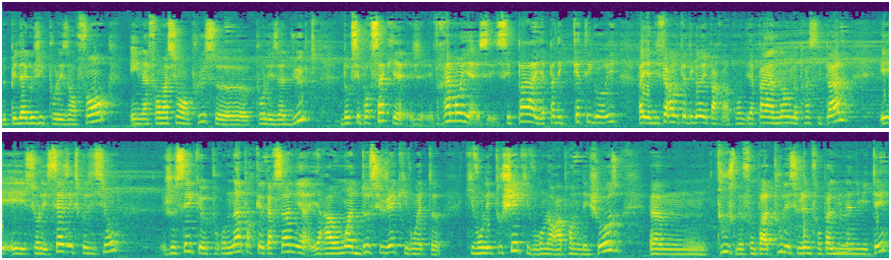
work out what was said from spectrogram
de pédagogique pour les enfants et une information en plus euh, pour les adultes. Donc c'est pour ça qu'il y a vraiment il y a- c'est pas il n'y a pas des catégories. Enfin il y a différentes catégories par contre il n'y a pas un angle principal et, sur les 16 expositions je sais que pour n'importe quelle personne il y, a- il y aura au moins deux sujets qui vont être qui vont les toucher qui vont leur apprendre des choses. Euh, tous ne font pas tous les sujets ne font pas l'unanimité.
